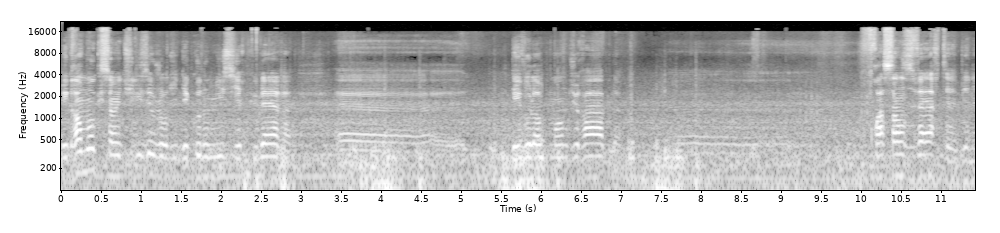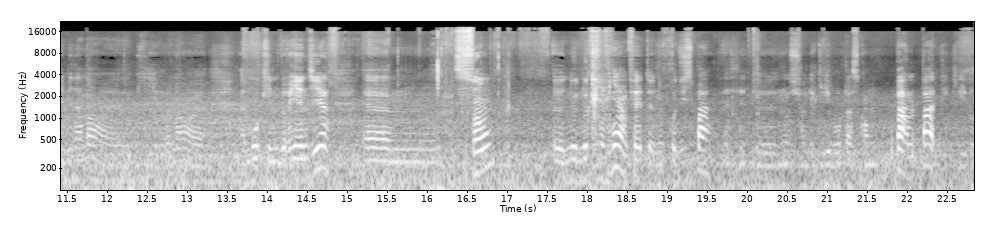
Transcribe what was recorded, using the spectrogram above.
les grands mots qui sont utilisés aujourd'hui d'économie circulaire, développement durable, euh, croissance verte, bien évidemment, euh, qui est vraiment euh, un mot qui ne veut rien dire, sont, ne, ne, créent rien en fait, ne produisent pas cette notion d'équilibre parce qu'on ne parle pas d'équilibre,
